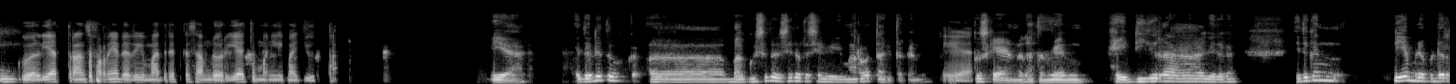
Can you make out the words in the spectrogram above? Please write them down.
Gue lihat transfernya dari Madrid ke Sampdoria cuma 5 juta. Iya, itu dia tuh uh, bagus itu di situ terus yang di Marota gitu kan. Iya. terus kayak ngedatengin Hedira gitu kan. Itu kan dia bener-bener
